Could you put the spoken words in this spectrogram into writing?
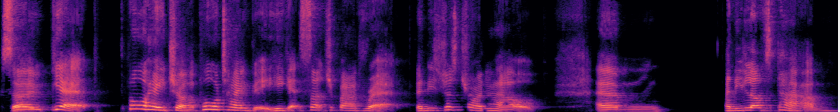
So yeah, poor HR, poor Toby, he gets such a bad rep and he's just trying to help. Um, and he loves Pam.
